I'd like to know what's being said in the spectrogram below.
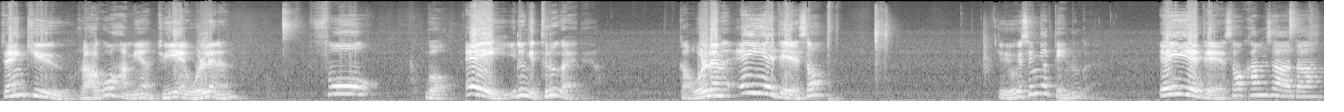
땡큐라고 하면 뒤에 원래는 for 뭐 A 이런 게 들어가야 돼요. 그러니까 원래는 A에 대해서 요게 생략돼 있는 거예요. A에 대해서 감사하다.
